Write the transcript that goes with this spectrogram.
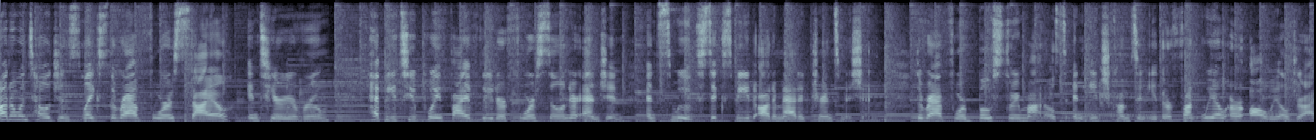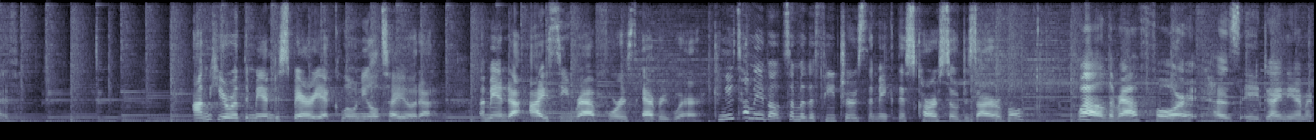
Auto Intelligence likes the RAV4's style, interior room, peppy 2.5-liter four-cylinder engine, and smooth six-speed automatic transmission. The RAV4 boasts three models, and each comes in either front-wheel or all-wheel drive. I'm here with Amanda Sperry at Colonial Toyota. Amanda, I see RAV4s everywhere. Can you tell me about some of the features that make this car so desirable? Well, the RAV4 has a dynamic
